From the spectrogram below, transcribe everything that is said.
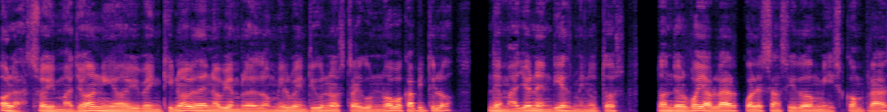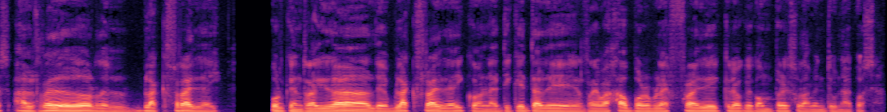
Hola, soy Mayón y hoy 29 de noviembre de 2021 os traigo un nuevo capítulo de Mayón en 10 minutos donde os voy a hablar cuáles han sido mis compras alrededor del Black Friday porque en realidad de Black Friday con la etiqueta de rebajado por Black Friday creo que compré solamente una cosa.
